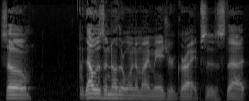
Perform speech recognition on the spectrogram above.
So that was another one of my major gripes is that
